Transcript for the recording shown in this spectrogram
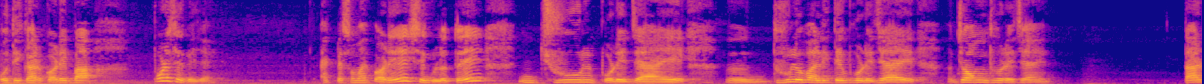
অধিকার করে বা পড়ে থেকে যায়। একটা সময় পরে সেগুলোতে ঝুল পড়ে যায়, ধুলোবালিতে ভরে যায়, জং ধরে যায় তার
